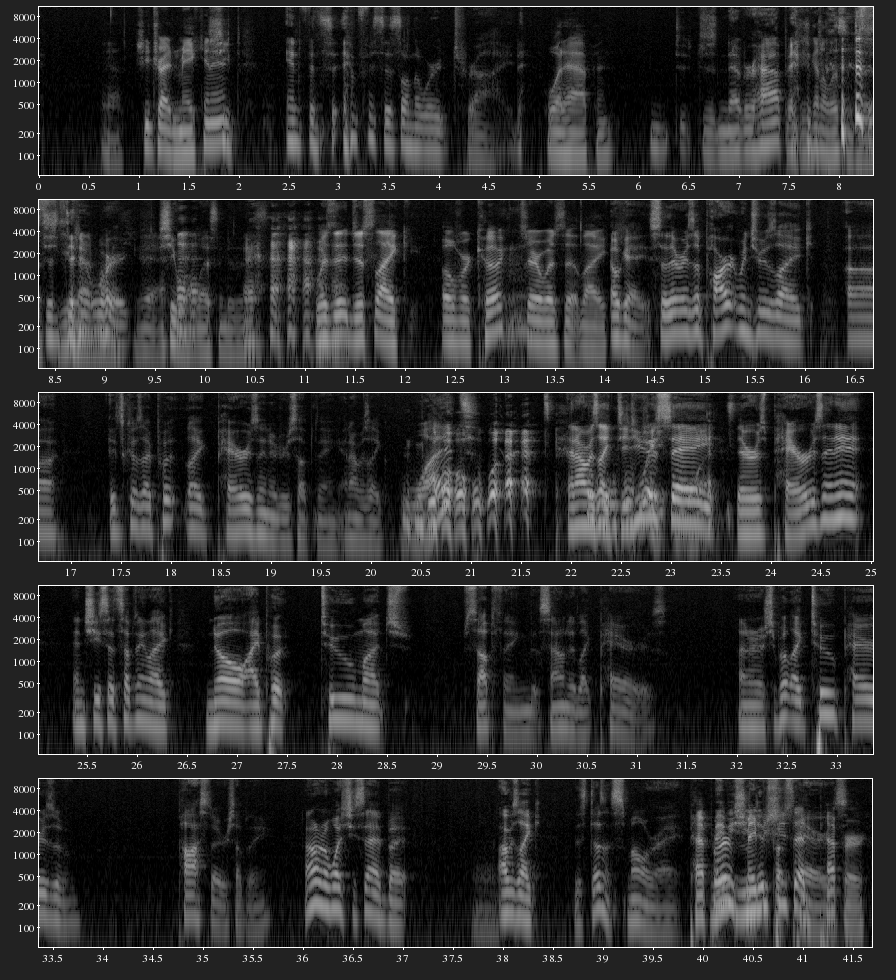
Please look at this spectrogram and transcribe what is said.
Yeah. She tried making it. She emphasis, emphasis on the word tried. What happened? D- just never happened. She's gonna listen to It this. just You didn't work. Yeah. She won't listen to this. Was it just like overcooked or was it like Okay, so there was a part when she was like, uh, it's because I put like pears in it or something. And I was like, what? Whoa, what? And I was like, did you Wait, just say what? there's pears in it? And she said something like, no, I put too much something that sounded like pears. I don't know. She put like two pairs of pasta or something. I don't know what she said, but I was like, this doesn't smell right. pepper? Maybe Maybe she she, did put said pears. pepper.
